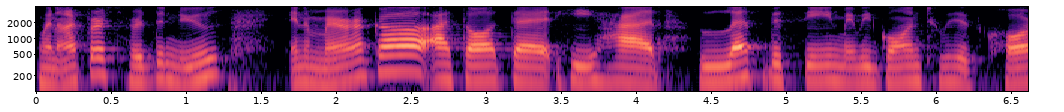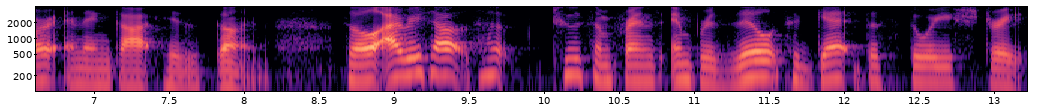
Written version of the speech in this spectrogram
When I first heard the news, in America, I thought that he had left the scene, maybe gone to his car, and then got his gun. So I reached out to, some friends in Brazil to get the story straight.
